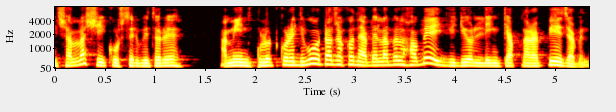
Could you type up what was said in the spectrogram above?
ইনশাল্লাহ সেই কোর্সের ভিতরে আমি ইনক্লুড করে দিব, ওটা যখন অ্যাভেলেবেল হবে, এই ভিডিওর লিঙ্কে আপনারা পেয়ে যাবেন।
